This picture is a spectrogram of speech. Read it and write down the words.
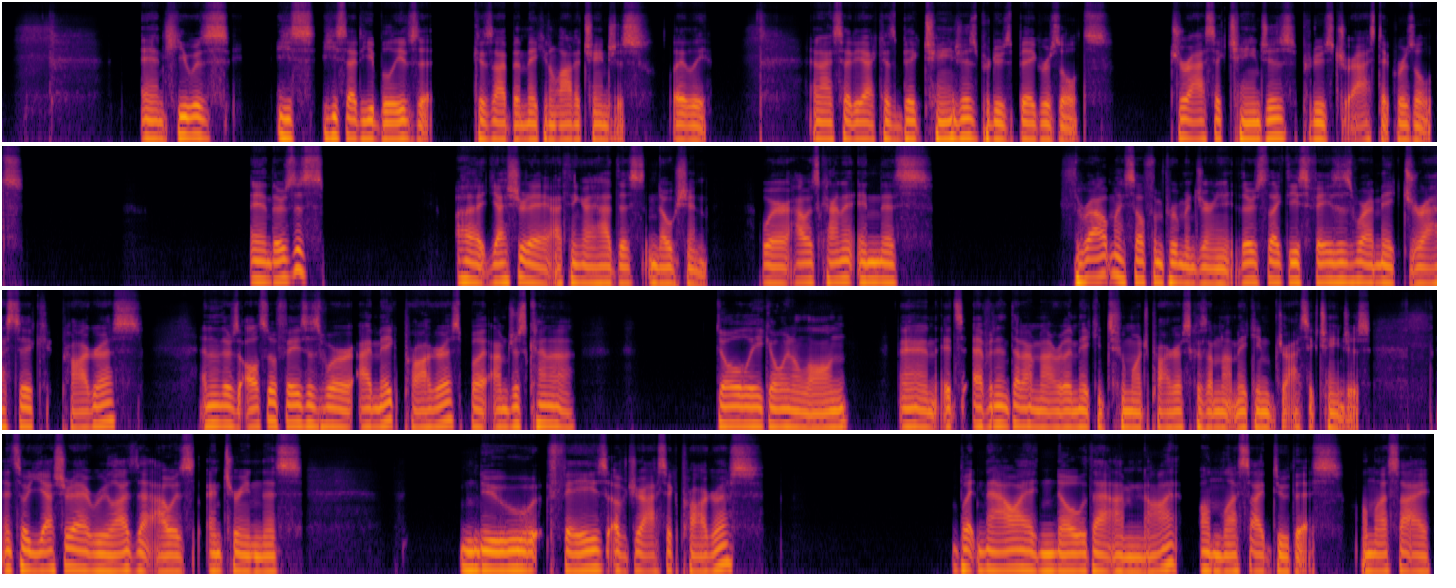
And he was he's he said he believes it cuz I've been making a lot of changes lately. And I said, yeah, cuz big changes produce big results. Drastic changes produce drastic results. And there's this uh yesterday I think I had this notion where I was kind of in this throughout my self improvement journey. There's like these phases where I make drastic progress. And then there's also phases where I make progress, but I'm just kind of dully going along and it's evident that I'm not really making too much progress because I'm not making drastic changes. And so yesterday I realized that I was entering this new phase of drastic progress. But now I know that I'm not unless I do this, unless I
